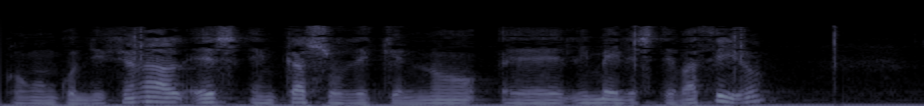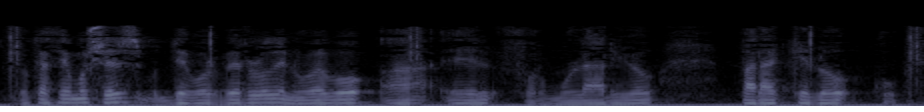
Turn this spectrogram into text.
con un condicional, es en caso de que no, eh, el email esté vacío, lo que hacemos es devolverlo de nuevo al formulario para que lo cubra.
